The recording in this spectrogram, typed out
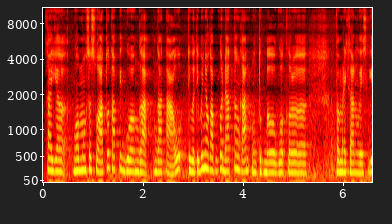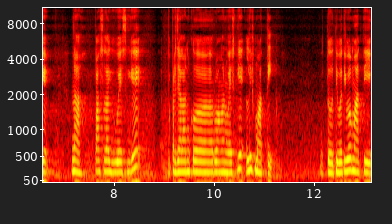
kayak ngomong sesuatu tapi gue nggak nggak tahu tiba-tiba nyokap gue datang kan untuk bawa gue ke pemeriksaan USG nah pas lagi USG perjalanan ke ruangan USG lift mati. Itu tiba-tiba mati.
